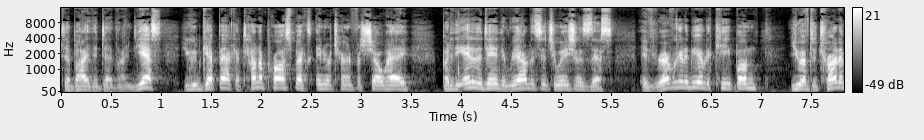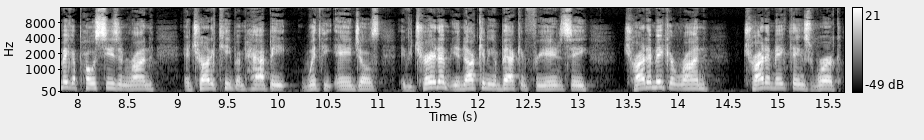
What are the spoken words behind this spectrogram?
to buy the deadline. Yes, you could get back a ton of prospects in return for Shohei, but at the end of the day, the reality of the situation is this. If you're ever going to be able to keep him, you have to try to make a postseason run and try to keep him happy with the Angels. If you trade him, you're not getting him back in free agency. Try to make a run, Try to make things work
